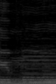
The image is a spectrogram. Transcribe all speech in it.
Aleluia.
